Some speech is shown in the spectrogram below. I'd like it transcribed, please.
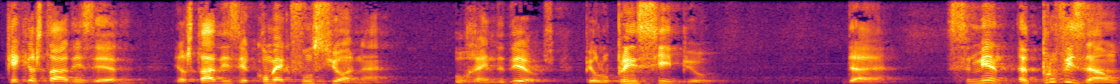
O que é que ele está a dizer? Ele está a dizer como é que funciona o reino de Deus. Pelo princípio da semente. A provisão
